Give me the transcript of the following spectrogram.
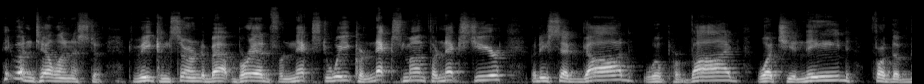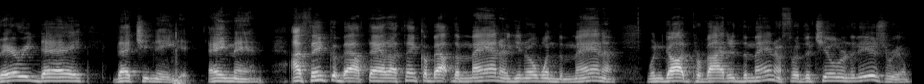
He wasn't telling us to, to be concerned about bread for next week or next month or next year, but He said, God will provide what you need for the very day that you need it. Amen. I think about that. I think about the manna, you know, when the manna, when God provided the manna for the children of Israel.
